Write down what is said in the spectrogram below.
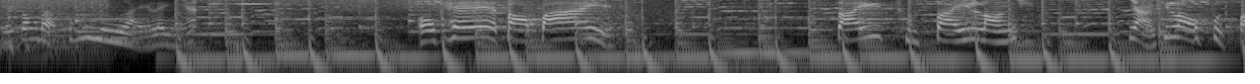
ไม่ต้องแบบต้องเหนื่อยอะไรอย่างเงี้ย โอเค ต่อไป side to side lunge อย่างที่เราฝึกไป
